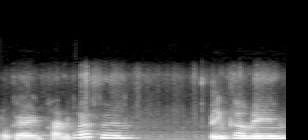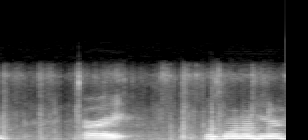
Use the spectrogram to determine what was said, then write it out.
Okay, karmic lesson. Incoming. All right. What's going on here?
